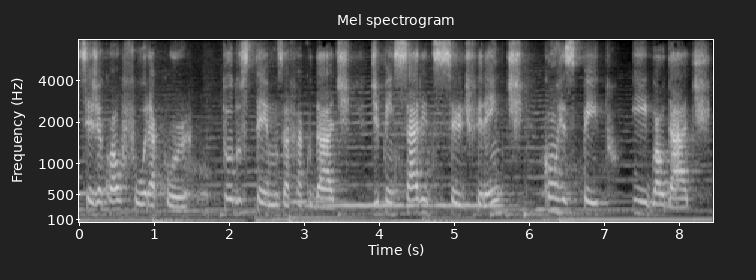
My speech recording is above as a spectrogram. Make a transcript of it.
Seja qual for a cor, todos temos a faculdade de pensar e de ser diferente com respeito e igualdade.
